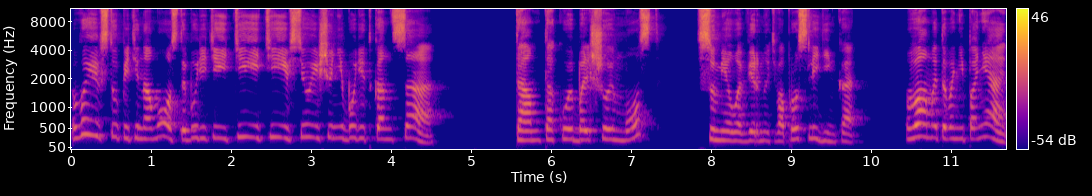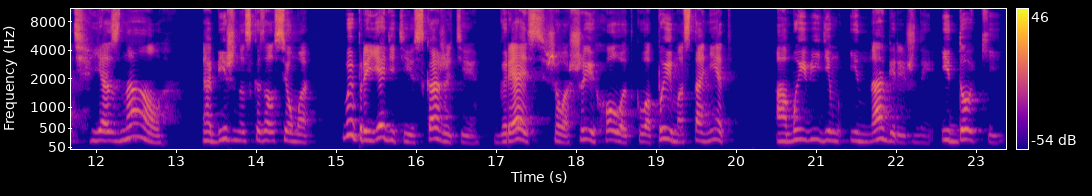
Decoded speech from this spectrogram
Вы вступите на мост и будете идти, идти, и все еще не будет конца. Там такой большой мост? Сумела вернуть вопрос Лиденька. Вам этого не понять, я знал, обиженно сказал Сема. Вы приедете и скажете, грязь, шалаши, холод, клопы, моста нет. А мы видим и набережные, и доки,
